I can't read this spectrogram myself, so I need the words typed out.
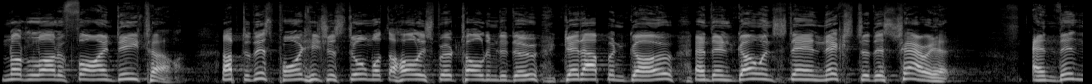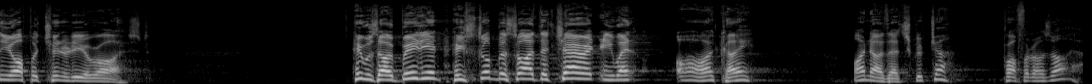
Not a lot of fine detail. Up to this point, he's just doing what the Holy Spirit told him to do get up and go, and then go and stand next to this chariot. And then the opportunity arose. He was obedient. He stood beside the chariot and he went, Oh, okay. I know that scripture, Prophet Isaiah.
